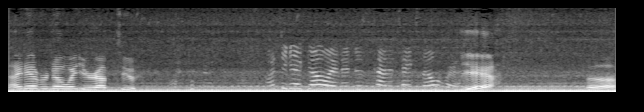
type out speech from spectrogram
I never know what you're up to. Once you get going, it just kind of takes over. Yeah. Uh,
